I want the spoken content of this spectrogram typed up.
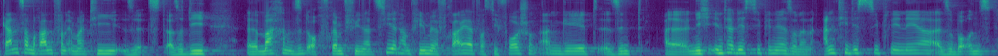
ganz am Rand von MIT sitzt. Also die äh, machen, sind auch fremdfinanziert, haben viel mehr Freiheit, was die Forschung angeht, äh, sind äh, nicht interdisziplinär, sondern antidisziplinär. Also bei uns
